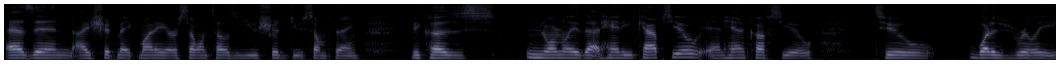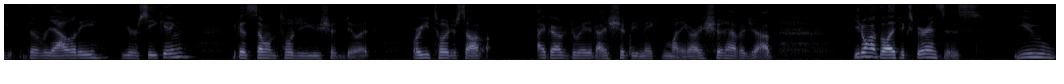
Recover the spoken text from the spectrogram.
as in I should make money or someone tells you you should do something, because normally that handicaps you and handcuffs you to what is really the reality you're seeking, because someone told you you should do it, or you told yourself I graduated I should be making money or I should have a job. You don't have the life experiences. You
